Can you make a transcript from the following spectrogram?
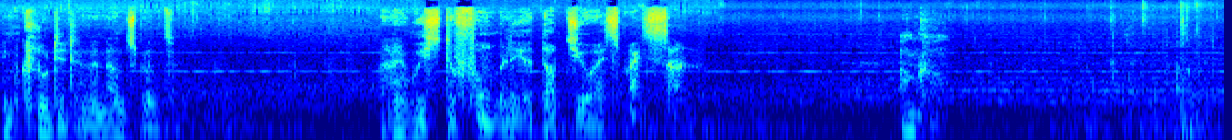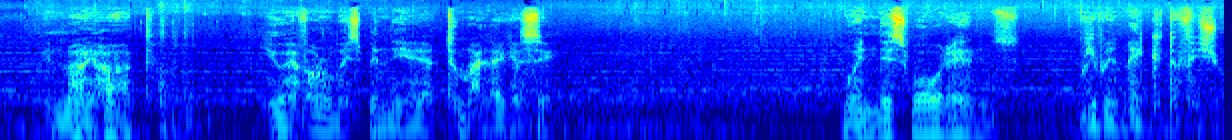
included an announcement. I wish to formally adopt you as my son. Uncle. In my heart, you have always been the heir to my legacy. When this war ends, we will make it official.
